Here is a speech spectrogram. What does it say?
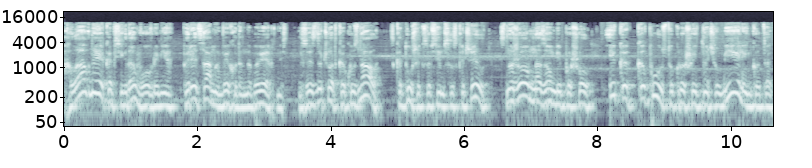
Главное, как всегда, вовремя. Перед самым выходом на поверхность. Звездочет как узнал, с катушек совсем соскочил, с ножом на зомби пошел и как капусту крушить начал меленько так,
